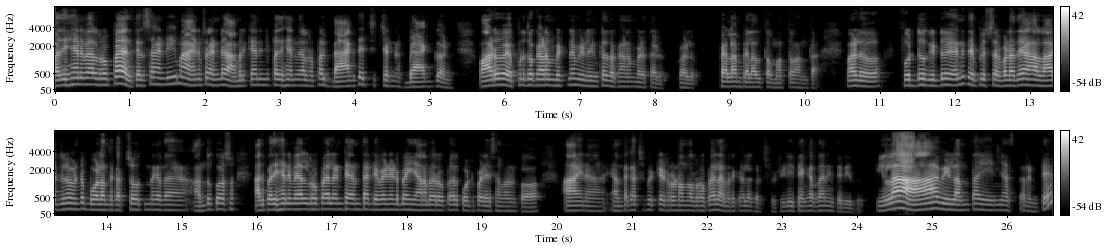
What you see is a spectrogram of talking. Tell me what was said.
పదిహేను వేల రూపాయలు. తెలుసా అండి? మా ఆయన ఫ్రెండ్ అమెరికా నుంచి పదిహేను వేల రూపాయలు బ్యాగ్ తెచ్చి ఇచ్చాడు నాకు. బ్యాగ్ అని వాడు ఎప్పుడు దుకాణం పెట్టినా వీళ్ళు ఇంట్లో దుకాణం పెడతాడు వాళ్ళు. పెళ్ళం పిల్లలతో మొత్తం అంతా. వాళ్ళు ఫుడ్ గిడ్డు అని తెప్పిస్తారు. వాడు అదే ఆ లాడ్జ్లో ఉంటే బోళ్ళంత ఖర్చు అవుతుంది కదా. అందుకోసం అది పదిహేను వేల రూపాయలు అంటే ఎంత? డివైడెడ్ బై ఎనభై రూపాయలు కొట్టి పడేసాం అనుకో ఆయన ఎంత ఖర్చు పెట్టాడు? రెండు వందల రూపాయలు అమెరికాలో ఖర్చు పెట్టాడు. ఈ తెంగరదానికి తెలియదు ఇలా వీళ్ళంతా ఏం చేస్తారంటే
